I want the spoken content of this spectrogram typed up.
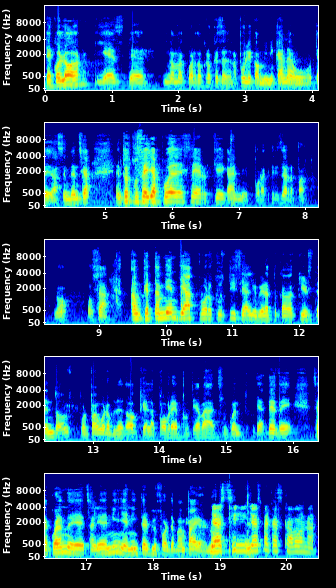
de color y es de no me acuerdo, creo que es de República Dominicana o de ascendencia. Entonces, pues ella puede ser que gane por actriz de reparto, ¿no? O sea, aunque también ya por justicia le hubiera tocado a Kirsten Dunst por Power of the Dog, que la pobre pues ya va 50, desde, ¿se acuerdan de salir de niña en Interview for the Vampire? ¿no? Ya sí, ya está cascadona.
